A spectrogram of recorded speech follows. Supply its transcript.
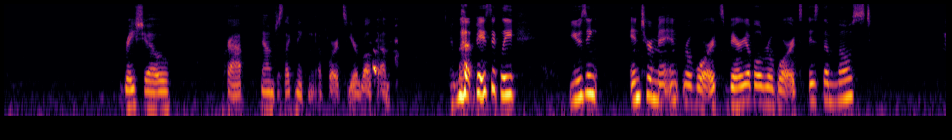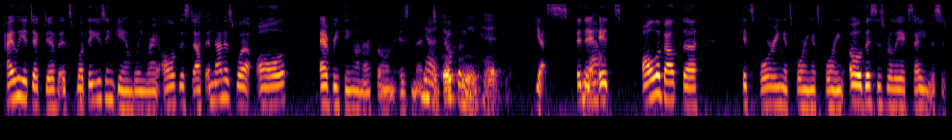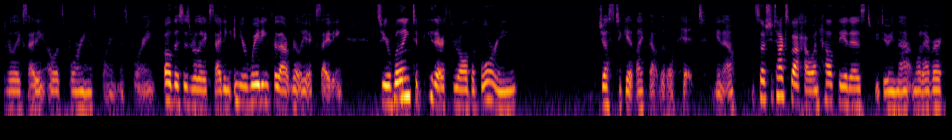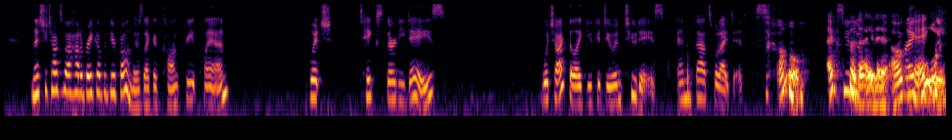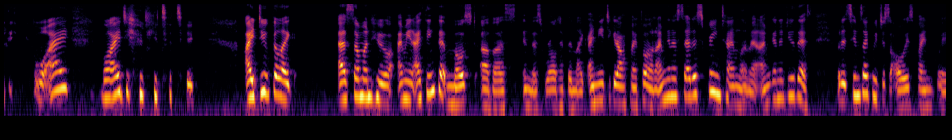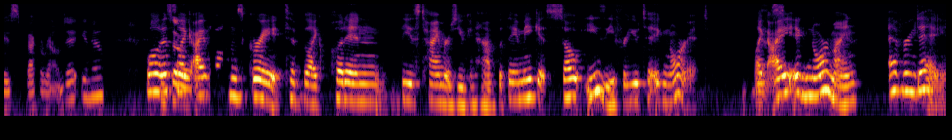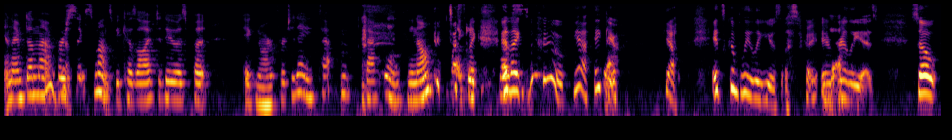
ratio crap. Now I'm just like making up words. You're welcome. but basically, using intermittent rewards, variable rewards, is the most highly addictive. It's what they use in gambling, right? All of this stuff. And that is what all everything on our phone is meant yeah, dopamine be. hit. Yes. And yeah. it, it's all about the it's boring, it's boring, it's boring. Oh, this is really exciting. This is really exciting. Oh, it's boring, it's boring, it's boring. Oh, this is really exciting. And you're waiting for that really exciting. So you're mm-hmm. willing to be there through all the boring just to get like that little hit, you know? So she talks about how unhealthy it is to be doing that and whatever. And then she talks about how to break up with your phone. There's like a concrete plan, which takes 30 days, which I feel like you could do in two days. And that's what I did. So, oh, expedite you know, it. Okay. Like, why, why, why do you need to take? I do feel like as someone who i mean i think that most of us in this world have been like i need to get off my phone i'm going to set a screen time limit i'm going to do this but it seems like we just always find ways back around it you know well and it's so, like iphone's great to like put in these timers you can have but they make it so easy for you to ignore it like yes. i ignore mine every day and i've done that oh, for yeah. six months because all i have to do is put ignore for today. Tap mm, back in, you know? Just like, like and like woohoo. Yeah, thank yeah. you. Yeah. It's completely useless, right? It yeah. really is. So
